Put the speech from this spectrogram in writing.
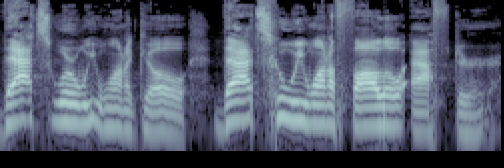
That's where we want to go, that's who we want to follow after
